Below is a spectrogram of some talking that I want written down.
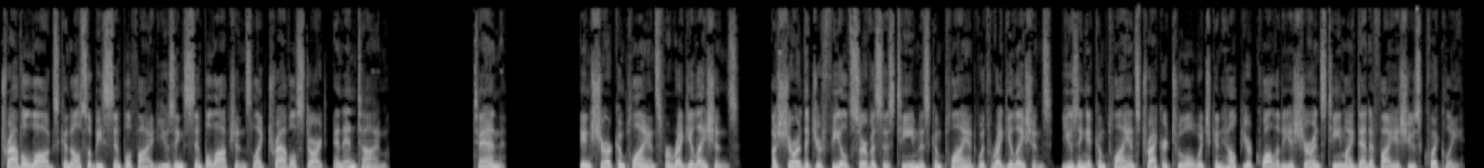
Travel logs can also be simplified using simple options like travel start and end time. 10. Ensure compliance for regulations. Assure that your field services team is compliant with regulations using a compliance tracker tool which can help your quality assurance team identify issues quickly.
